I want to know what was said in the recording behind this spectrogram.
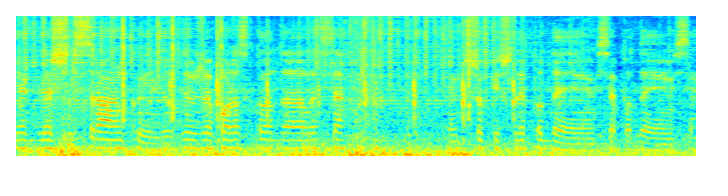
Як для 6 ранку і люди вже порозкладалися. Так що пішли подивимося, подивимося.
